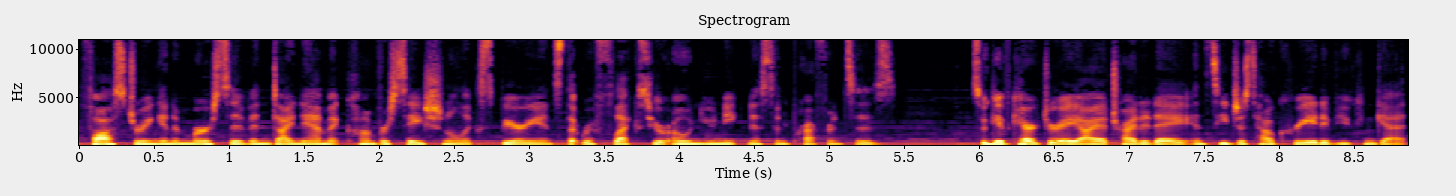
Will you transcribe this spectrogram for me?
fostering an immersive and dynamic conversational experience that reflects your own uniqueness and preferences. So give Character AI a try today and see just how creative you can get.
